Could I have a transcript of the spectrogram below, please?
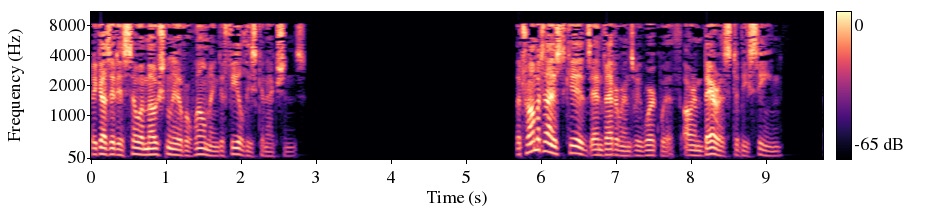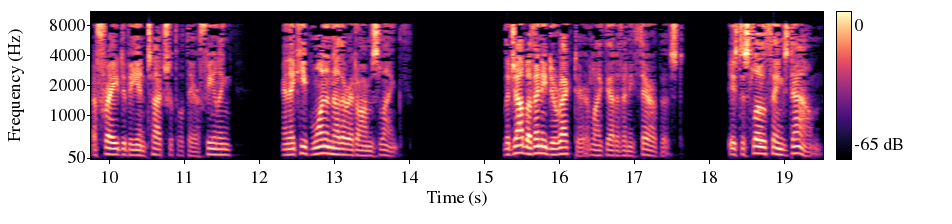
because it is so emotionally overwhelming to feel these connections. The traumatized kids and veterans we work with are embarrassed to be seen, afraid to be in touch with what they are feeling, and they keep one another at arm's length. The job of any director, like that of any therapist, is to slow things down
